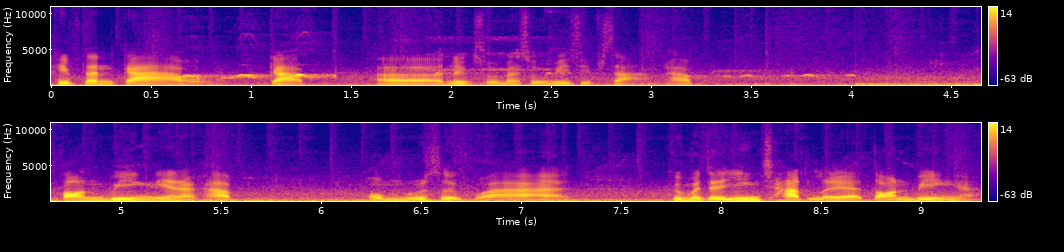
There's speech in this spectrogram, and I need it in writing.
Clifton 9กับ1080 V13 ครับ ตอนวิ่งเนี่ยนะครับ ผมรู้สึกว่า คือมันจะยิ่งชัดเลยอะตอนวิ่งอะ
